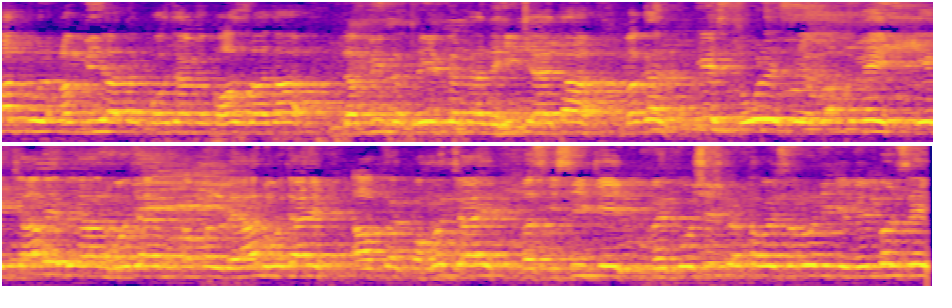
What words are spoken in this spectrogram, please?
ختم الانبیاء تک پہنچا۔ میں بہت زیادہ لمبی تقریر کرنا نہیں چاہتا، مگر اس تھوڑے سے وقت میں ایک جامع بیان ہو جائے، مکمل بیان ہو جائے، آپ تک پہنچ جائے۔ بس اسی کی میں کوشش کرتا ہوں، اس سلونی کے ممبر سے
